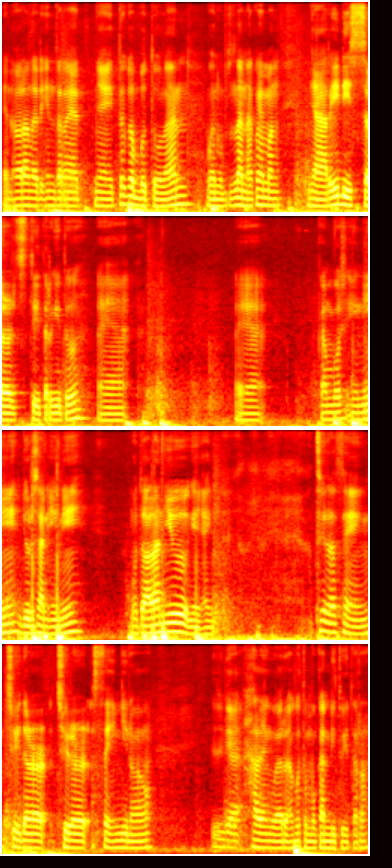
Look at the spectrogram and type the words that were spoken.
Dan orang dari internetnya itu kebetulan bukan kebetulan aku emang nyari di search Twitter gitu. Kayak kayak kampus ini jurusan ini mutualan yuk kayak Twitter thing Twitter Twitter thing you know. Itu juga hal yang baru aku temukan di Twitter.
